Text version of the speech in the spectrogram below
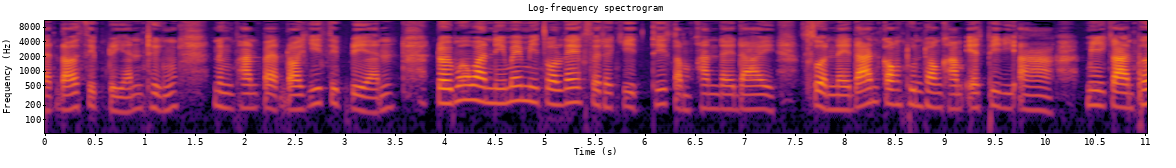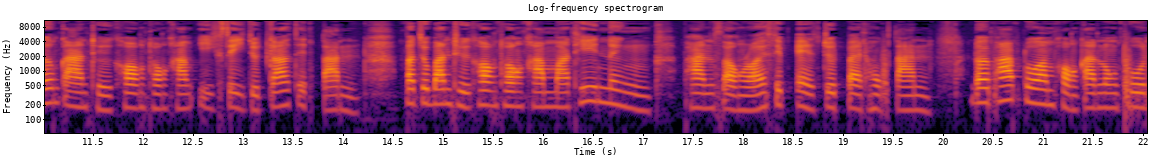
1,810 เหรียญถึง 1,820 เหรียญ โดยเมื่อวันนี้ไม่มีตัวเลขเศรษฐกิจที่สำคัญใด ๆ ส่วนในด้านกองทุนทองคำ SPDR มีการเพิ่มการถือครองทองคำอีก 4.97 ตัน ปัจจุบันถือครองทองคำมาที่1,211.86 ตัน โดยภาพรวมของการลงทุน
